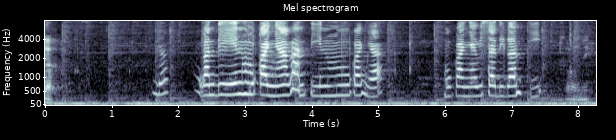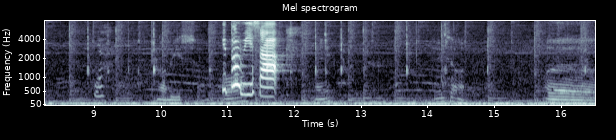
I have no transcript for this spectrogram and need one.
Udah tamat ya? Gantiin mukanya, gantiin mukanya. Mukanya bisa diganti. Sama ini. Ya. Nggak bisa. Itu bisa. Nah ini. Ini bisa nggak? Eh,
